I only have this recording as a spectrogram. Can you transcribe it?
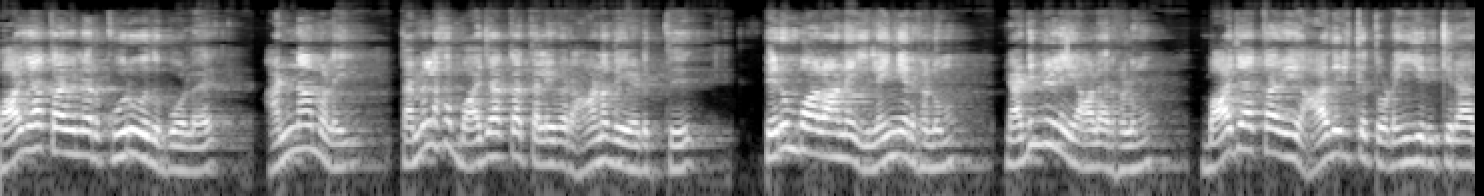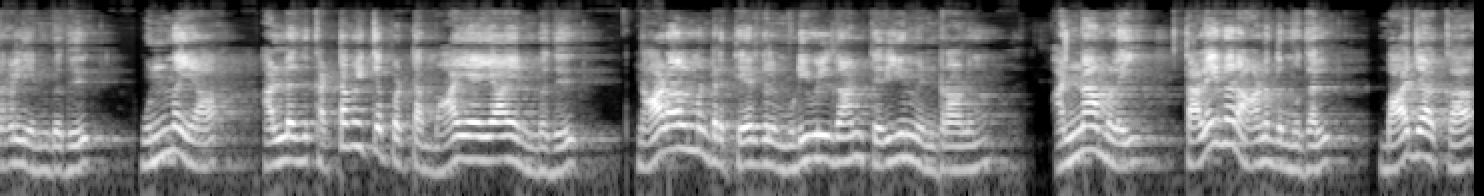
பாஜகவினர் கூறுவது போல அண்ணாமலை தமிழக பாஜக தலைவர் ஆனதை அடுத்து பெரும்பாலான இளைஞர்களும் நடுநிலையாளர்களும் பாஜகவை ஆதரிக்க தொடங்கியிருக்கிறார்கள் என்பது உண்மையா அல்லது கட்டமைக்கப்பட்ட மாயையா என்பது நாடாளுமன்ற தேர்தல் முடிவில்தான் தெரியும் என்றாலும் அண்ணாமலை தலைவர் ஆனது முதல் பாஜக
